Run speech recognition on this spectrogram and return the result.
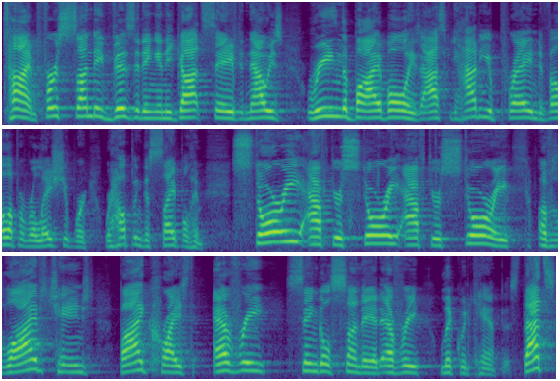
time, first Sunday visiting, and he got saved. And now he's reading the Bible. He's asking, How do you pray and develop a relationship? We're, we're helping disciple him. Story after story after story of lives changed by Christ every single Sunday at every Liquid campus. That's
